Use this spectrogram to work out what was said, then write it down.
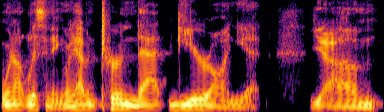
we're not listening. We haven't turned that gear on yet. Yeah. Um,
